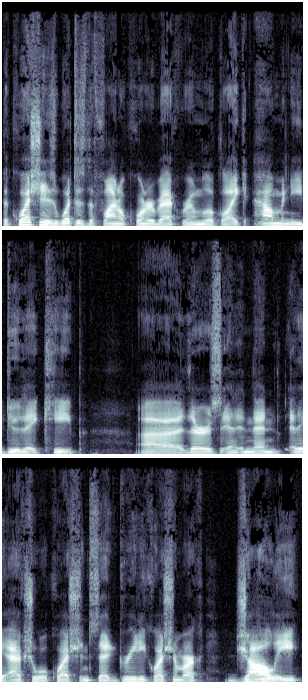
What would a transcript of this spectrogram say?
the question is, what does the final cornerback room look like? How many do they keep? Uh, there's and, and then the actual question said greedy question mark jolly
